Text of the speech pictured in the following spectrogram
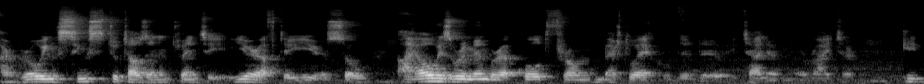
are growing since 2020, year after year. So I always remember a quote from Umberto Eco, the, the Italian writer. He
